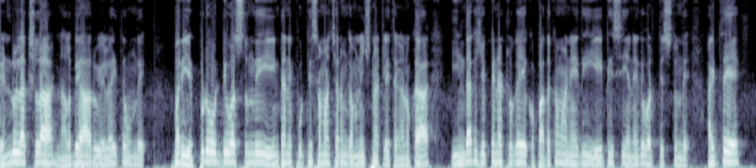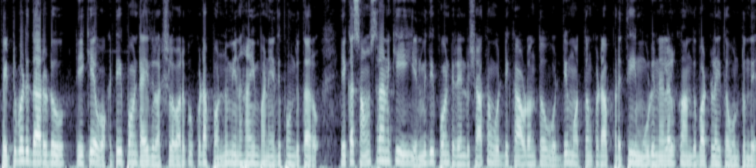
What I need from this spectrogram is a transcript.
రెండు లక్షల నలభై ఆరు వేలు అయితే ఉంది. మరి ఎప్పుడు వడ్డీ వస్తుంది? ఏంటనే పూర్తి సమాచారం గమనించినట్లయితే కనుక ఇందాక చెప్పినట్లుగా ఈ యొక్క పథకం అనేది ఏటీసీ అనేది వర్తిస్తుంది. అయితే పెట్టుబడిదారుడు టీకే ఒకటి పాయింట్ ఐదు లక్షల వరకు కూడా పన్ను మినహాయింపు అనేది పొందుతారు. ఇక సంవత్సరానికి ఎనిమిది పాయింట్ రెండు శాతం వడ్డీ కావడంతో వడ్డీ మొత్తం కూడా ప్రతి మూడు నెలలకు అందుబాటులో అయితే ఉంటుంది.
